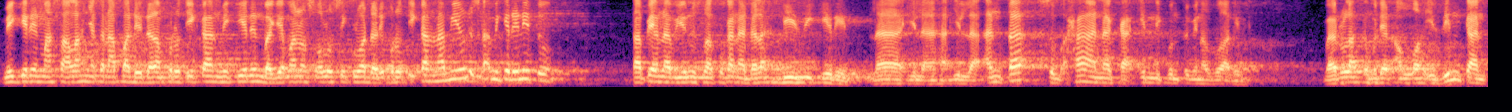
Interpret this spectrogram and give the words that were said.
mikirin masalahnya kenapa di dalam perut ikan, mikirin bagaimana solusi keluar dari perut ikan. Nabi Yunus nggak mikirin itu. Tapi yang Nabi Yunus lakukan adalah dizikirin. La ilaha illa anta subhanaka inni kuntu. Barulah kemudian Allah izinkan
